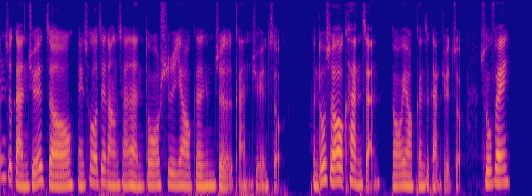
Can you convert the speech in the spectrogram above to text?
跟着感觉走，没错，这档展览都是要跟着感觉走。很多时候看展都要跟着感觉走，除非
